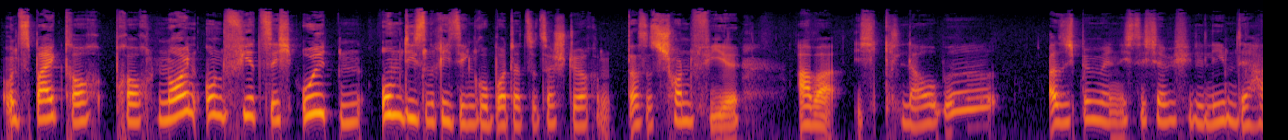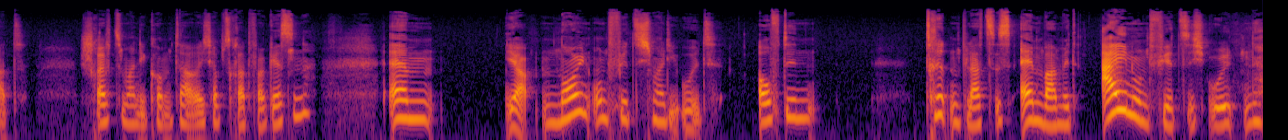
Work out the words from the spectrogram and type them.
Und Spike braucht, braucht 49 Ulten, um diesen riesigen Roboter zu zerstören. Das ist schon viel. Aber ich glaube, also ich bin mir nicht sicher, wie viele Leben der hat. Schreibt es mal in die Kommentare, ich habe es gerade vergessen. Ähm, ja, 49 mal die Ult. Auf den dritten Platz ist Ember mit 41 Ulten.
